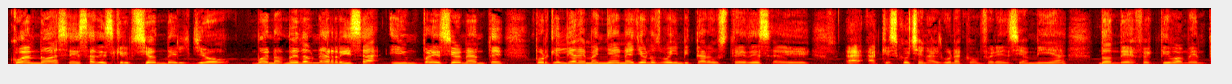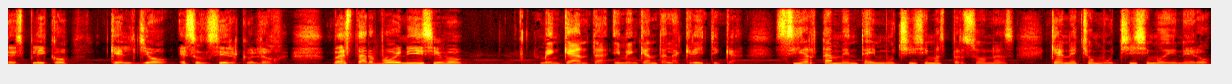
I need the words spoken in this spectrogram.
Cuando hace esa descripción del yo, bueno, me da una risa impresionante porque el día de mañana yo los voy a invitar a ustedes eh, a, a que escuchen alguna conferencia mía donde efectivamente explico que el yo es un círculo. Va a estar buenísimo me encanta y me encanta la crítica. Ciertamente hay muchísimas personas que han hecho muchísimo dinero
